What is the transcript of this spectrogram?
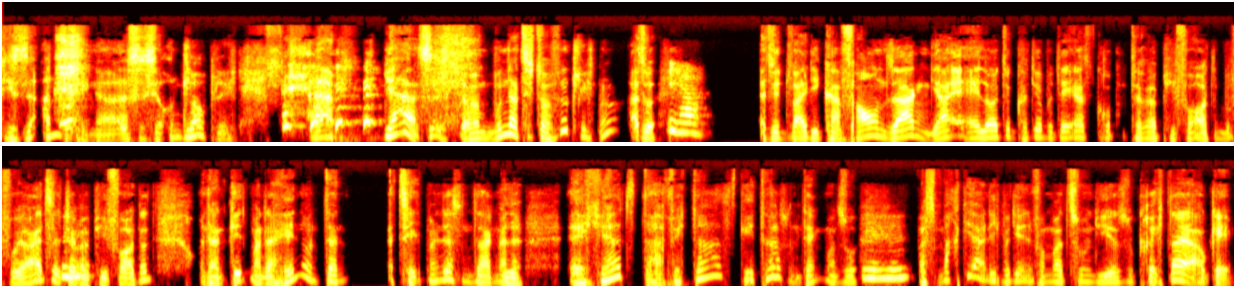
diese Anfänger, es ist ja unglaublich. ähm, ja, es ist, man wundert sich doch wirklich, ne? Also, ja. also weil die KV sagen, ja, ey Leute, könnt ihr bitte erst Gruppentherapie verordnen, bevor ihr Einzeltherapie mhm. verordnet. Und dann geht man da hin und dann erzählt man das und sagen alle, echt jetzt? Darf ich das? Geht das? Und denkt man so, mhm. was macht ihr eigentlich mit den Informationen, die ihr so kriegt? Naja, okay.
